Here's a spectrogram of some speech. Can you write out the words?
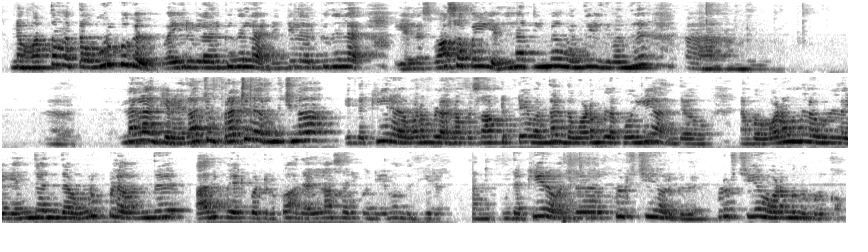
இன்னும் மற்ற மற்ற உறுப்புகள் வயிறில் இருக்குதுல்ல நெஞ்சில் இருக்குதுல்ல எல்லா சுவாசப்பை எல்லாத்தையுமே வந்து இது வந்து நல்லா கீரை ஏதாச்சும் பிரச்சனை இருந்துச்சுன்னா இந்த கீரை உடம்புல நம்ம சாப்பிட்டுக்கிட்டே வந்தால் இந்த உடம்புல போய் அந்த நம்ம உடம்புல உள்ள எந்தெந்த உறுப்பில் வந்து பாதிப்பு ஏற்பட்டிருக்கோ அதெல்லாம் சரி பண்ணிடும் இந்த கீரை. இந்த கீரை வந்து குளிர்ச்சியும் இருக்குது. குளிர்ச்சியும் உடம்புக்கு கொடுக்கும்.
